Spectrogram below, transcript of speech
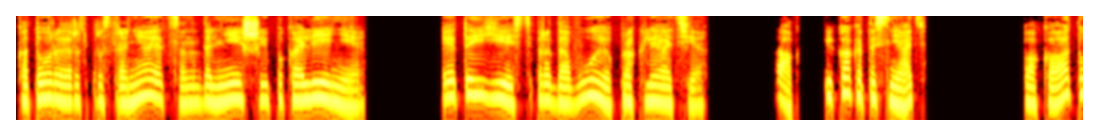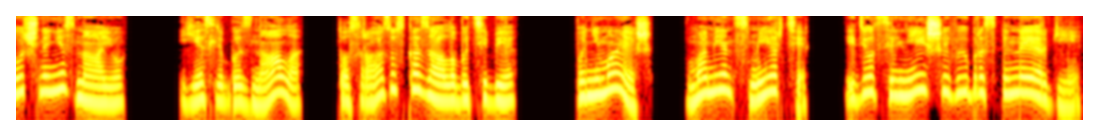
которая распространяется на дальнейшие поколения. Это и есть родовое проклятие. Так, и как это снять? Пока точно не знаю. Если бы знала, то сразу сказала бы тебе. Понимаешь, в момент смерти идет сильнейший выброс энергии.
